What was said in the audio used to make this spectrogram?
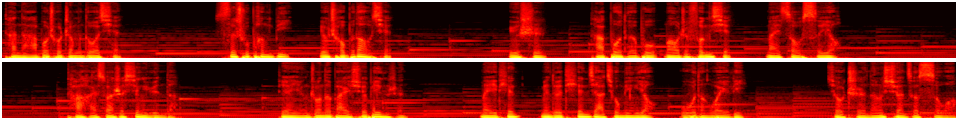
他拿不出这么多钱，四处碰壁又筹不到钱，于是他不得不冒着风险买走私药。他还算是幸运的。电影中的白血病人，每天面对天价救命药无能为力，就只能选择死亡。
